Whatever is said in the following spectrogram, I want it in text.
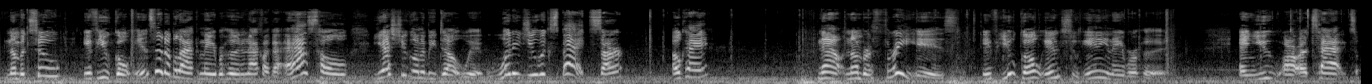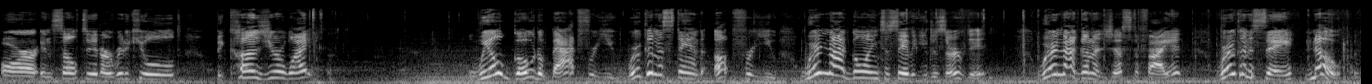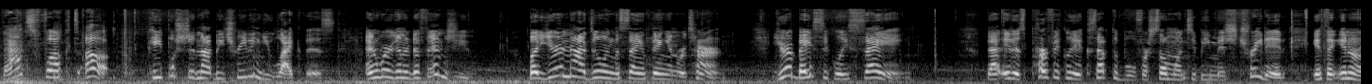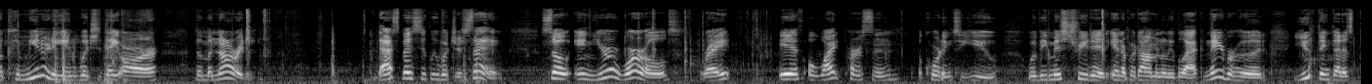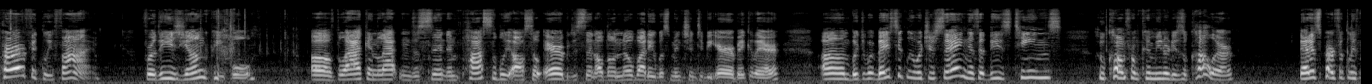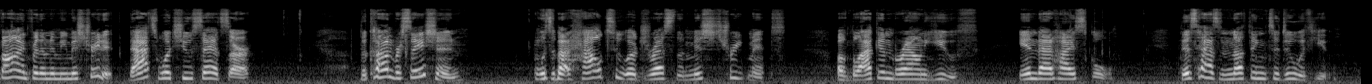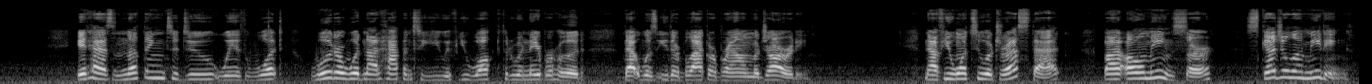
Number two, if you go into the black neighborhood and act like an asshole, yes, you're gonna be dealt with. What did you expect, sir? Okay? Now, number three is if you go into any neighborhood and you are attacked or insulted or ridiculed because you're white, we'll go to bat for you. We're going to stand up for you. We're not going to say that you deserved it. We're not going to justify it. We're going to say, no, that's fucked up. People should not be treating you like this. And we're going to defend you. But you're not doing the same thing in return. You're basically saying, that it is perfectly acceptable for someone to be mistreated if they enter a community in which they are the minority. That's basically what you're saying. So, in your world, right, if a white person, according to you, would be mistreated in a predominantly black neighborhood, you think that it's perfectly fine for these young people of black and Latin descent and possibly also Arab descent, although nobody was mentioned to be Arabic there. Um, but basically, what you're saying is that these teens who come from communities of color that it's perfectly fine for them to be mistreated. That's what you said, sir. The conversation was about how to address the mistreatment of black and brown youth in that high school. This has nothing to do with you. It has nothing to do with what would or would not happen to you if you walked through a neighborhood that was either black or brown majority. Now, if you want to address that, by all means, sir, schedule a meeting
